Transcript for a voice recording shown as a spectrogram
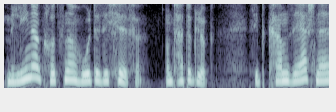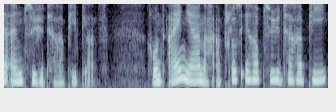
Melina Krützner holte sich Hilfe und hatte Glück. Sie bekam sehr schnell einen Psychotherapieplatz. Rund ein Jahr nach Abschluss ihrer Psychotherapie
